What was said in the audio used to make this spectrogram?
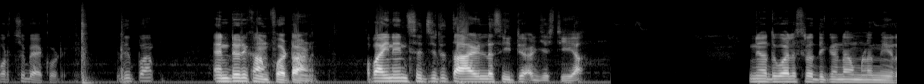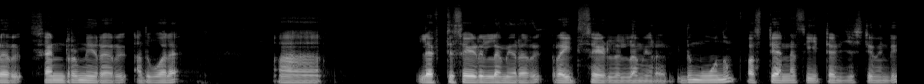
കുറച്ച് ബാക്കോട്ട് ഇതിപ്പം എന്റെ ഒരു കംഫർട്ടാണ് അപ്പോൾ അതിനനുസരിച്ചിട്ട് താഴെയുള്ള സീറ്റ് അഡ്ജസ്റ്റ് ചെയ്യുക പിന്നെ അതുപോലെ ശ്രദ്ധിക്കേണ്ട നമ്മളെ മിറർ സെന്റർ മിറർ അതുപോലെ ലെഫ്റ്റ് സൈഡിലുള്ള മിറർ റൈറ്റ് സൈഡിലുള്ള മിറർ. ഇത് മൂന്നും ഫസ്റ്റ് തന്നെ സീറ്റ് അഡ്ജസ്റ്റ്മെന്റ്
